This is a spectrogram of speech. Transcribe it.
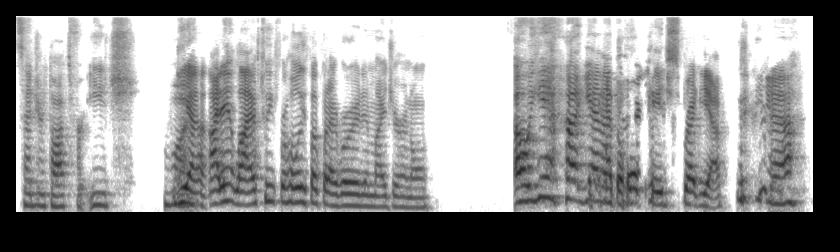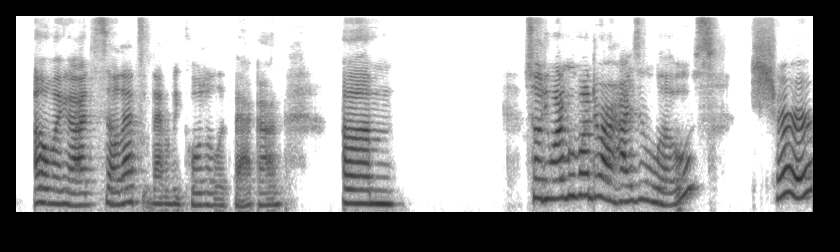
said your thoughts for each one. Yeah, I didn't live tweet for Holy Fuck, but I wrote it in my journal. Oh, yeah. Yeah. That's the whole page spread. Yeah, yeah. Oh my god. So that's that'll be cool to look back on. Um so do you want to move on to our highs and lows? sure.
